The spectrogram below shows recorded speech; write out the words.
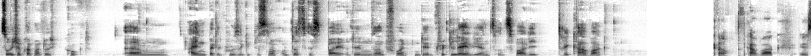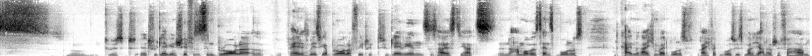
So, ich habe gerade mal durchgeguckt. Ähm, einen Battlecruiser gibt es noch und das ist bei den, Freunden, den Triglavians, und zwar die Drekavak. Genau. Drekavak ist ein Triglavian Schiff. Es ist ein Brawler, also verhältnismäßiger Brawler für die Triglavians. Das heißt, sie hat einen Armor-Resistenzbonus, hat keinen Reichenweitenbonus, Reichweitenbonus, wie es manche andere Schiffe haben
